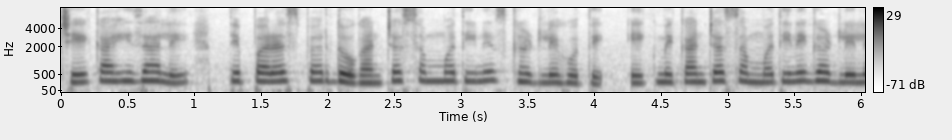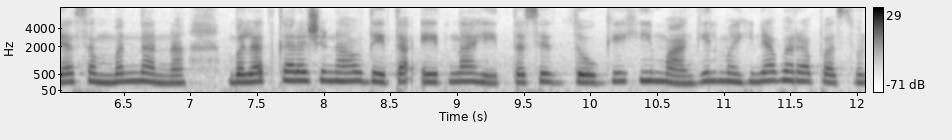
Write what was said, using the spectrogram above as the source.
जे काही झाले ते परस्पर दोघांच्या संमतीनेच घडले होते. एकमेकांच्या संमतीने घडलेल्या संबंधांना बलात्काराचे नाव देता येत नाही तसेच दोघेही मागील महिन्याभरापासून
